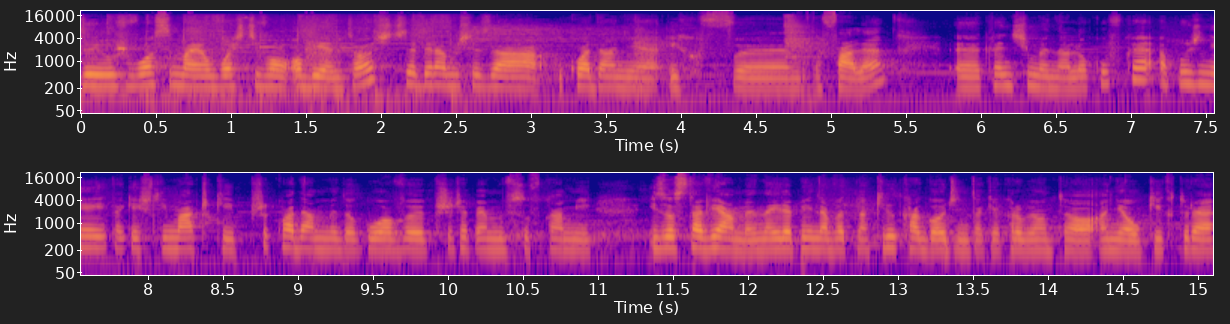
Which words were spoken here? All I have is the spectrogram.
Kiedy już włosy mają właściwą objętość, zabieramy się za układanie ich w e, fale. E, Kręcimy na lokówkę, a później takie ślimaczki przykładamy do głowy, przyczepiamy wsówkami i zostawiamy, najlepiej nawet na kilka godzin, tak jak robią to aniołki, które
